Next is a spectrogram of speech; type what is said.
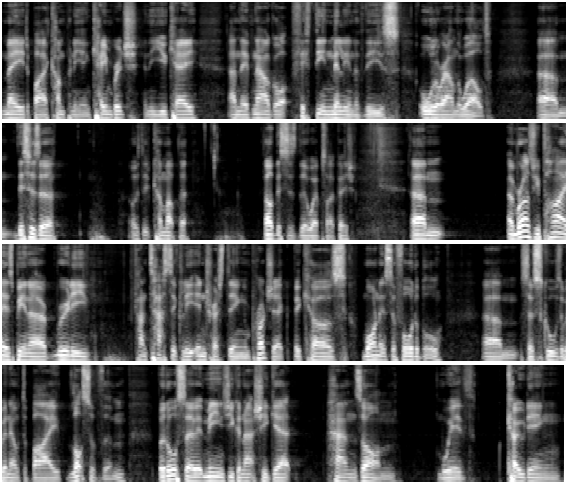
made by a company in Cambridge in the UK, and they've now got 15 million of these all around the world. Um, this is a, oh, did it come up there? Oh, this is the website page. Um, and Raspberry Pi has been a really fantastically interesting project because one, it's affordable, um, so schools have been able to buy lots of them, but also it means you can actually get hands-on with coding,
